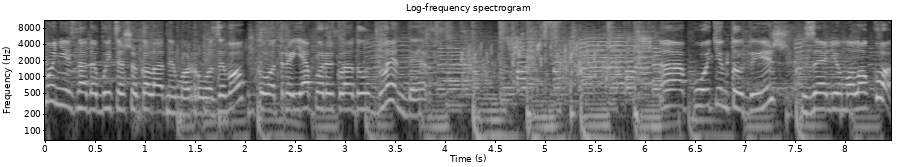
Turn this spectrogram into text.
Мені знадобиться шоколадне морозиво, котре я перекладу в блендер. А потім туди ж залью молоко.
